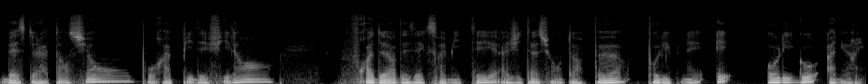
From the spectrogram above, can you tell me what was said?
baisse de la tension, pour rapide et froideur des extrémités, agitation torpeur, polypnée et oligoanurie.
